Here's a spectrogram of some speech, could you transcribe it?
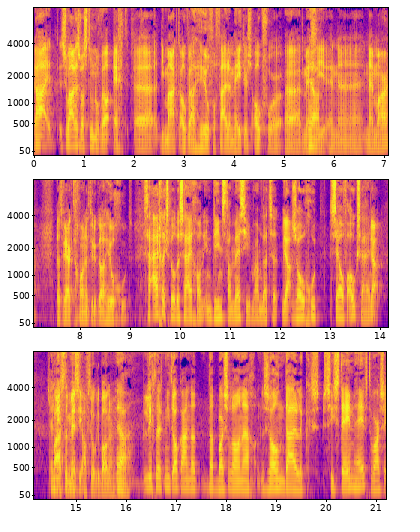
Ja, het- Suarez was toen nog wel echt... eh, die maakte ook wel heel veel vuile meters. Ook voor eh, Messi Ja. en eh, Neymar. Dat werkte gewoon natuurlijk wel heel goed. zij, eigenlijk speelde zij gewoon in dienst van Messi. Maar omdat ze Ja. zo goed zelf ook zijn, Ja, paaste het Messi af en toe ook de bal naar hem. Ja, Ligt er niet ook aan dat, dat Barcelona zo'n duidelijk systeem heeft waar ze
